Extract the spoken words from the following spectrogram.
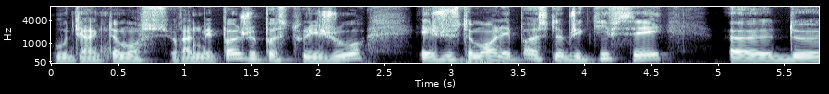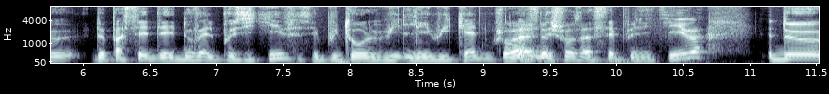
ou directement sur un de mes posts. Je poste tous les jours. Et justement, les posts, l'objectif, c'est de, de, passer des nouvelles positives. C'est plutôt le, les week-ends où je passe des choses assez positives de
